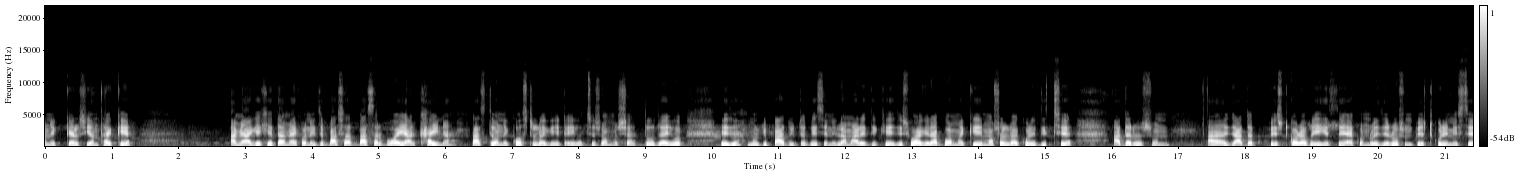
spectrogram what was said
অনেক ক্যালসিয়াম থাকে। আমি আগে খেতাম, এখন এই যে বাসা, বাসার ভয় আর খাই না। বাঁচতে অনেক কষ্ট লাগে, এটাই হচ্ছে সমস্যা। তো যাই হোক, এই যে মুরগি পা দুইটা বেছে নিলাম, আর এদিকে এই যে সোহাগের আব্বু আমাকে মশলা করে দিচ্ছে আদা, রসুন। আর এই যে আদা পেস্ট করা হয়ে গেছে, এখন ওই যে রসুন পেস্ট করে নিচ্ছে।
